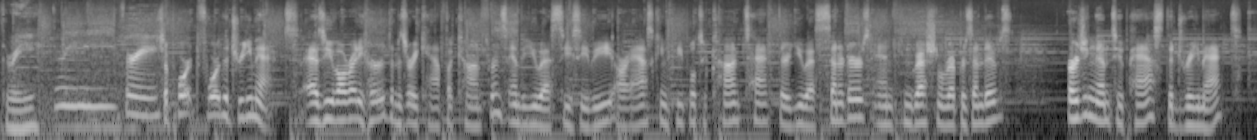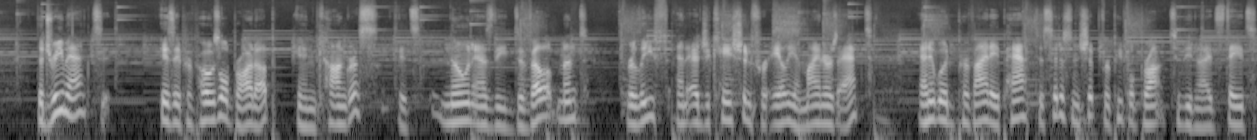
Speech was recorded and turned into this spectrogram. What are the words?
three, three, three, Support for the DREAM Act. As you've already heard, the Missouri Catholic Conference and the USCCB are asking people to contact their U.S. senators and congressional representatives, urging them to pass the DREAM Act. The DREAM Act is a proposal brought up in Congress. It's known as the Development, Relief, and Education for Alien Minors Act, and it would provide a path to citizenship for people brought to the United States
